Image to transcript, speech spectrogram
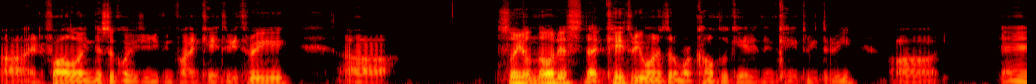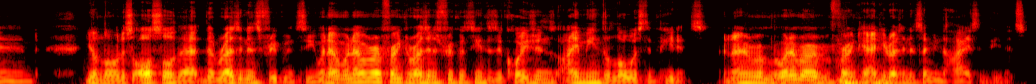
Uh, and following this equation, you can find K33. Uh, so you'll notice that K31 is a little more complicated than K33. Uh, and you'll notice also that the resonance frequency, whenever, whenever referring to resonance frequency in these equations, I mean the lowest impedance. And I remember whenever I'm referring to anti-resonance, I mean the highest impedance.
